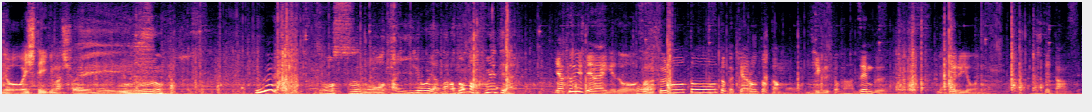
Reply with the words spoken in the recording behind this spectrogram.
う。用意していきましょう。はい。ドスもう大量や。なんかどんどん増えてないいや、増えてないけど、そのフロートとかキャロとかもジグとか全部いけるようにしてたんですよ。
